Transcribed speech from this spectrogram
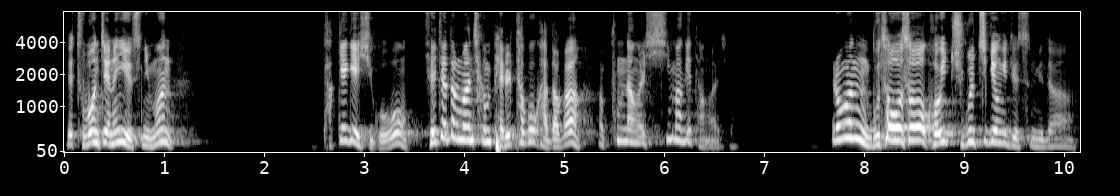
근데 두 번째는 예수님은 밖에 계시고 제자들만 지금 배를 타고 가다가 풍랑을 심하게 당하죠. 여러분 무서워서 거의 죽을 지경이 됐습니다.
